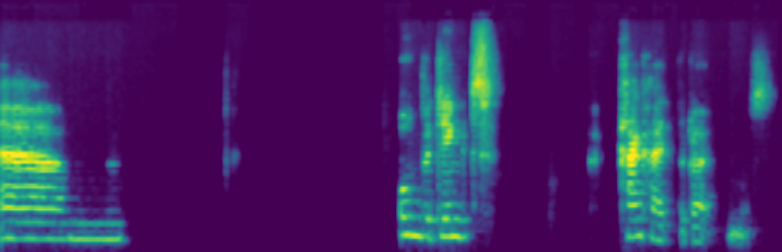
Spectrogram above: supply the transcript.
ähm, unbedingt Krankheit bedeuten muss.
